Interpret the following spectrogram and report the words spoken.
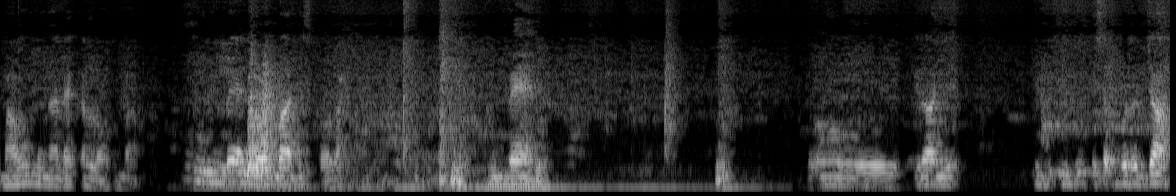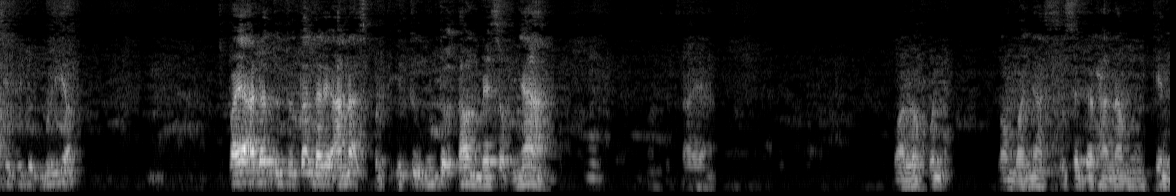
mau mengadakan lomba. Tumben lomba di sekolah. Tumben. Oh kiranya ibu-ibu bisa sih tidak meriah supaya ada tuntutan dari anak seperti itu untuk tahun besoknya. Maksud saya. Walaupun lombanya sesederhana mungkin.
